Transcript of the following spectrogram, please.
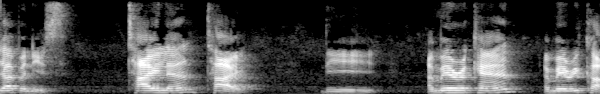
Japanese Thailand Thai the American America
